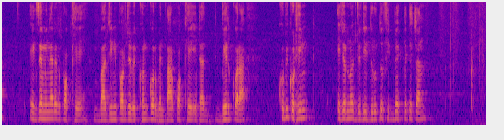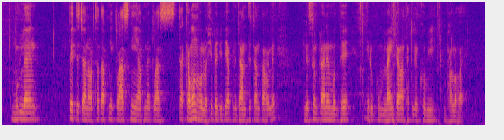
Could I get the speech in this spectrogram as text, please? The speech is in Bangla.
এক্সামিনারের পক্ষে বা যিনি পর্যবেক্ষণ করবেন, তার পক্ষে এটা বের করা খুবই কঠিন। এজন্য যদি দ্রুত ফিডব্যাক পেতে চান, মূল্যায়ন পেতে চান, অর্থাৎ আপনি ক্লাস নিয়ে আপনার ক্লাসটা কেমন হলো সেটা যদি আপনি জানতে চান, তাহলে লেসন প্ল্যানের মধ্যে এরকম লাইন টানা থাকলে খুবই ভালো হয়।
